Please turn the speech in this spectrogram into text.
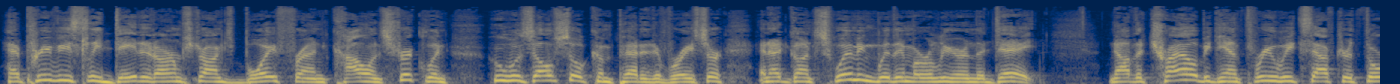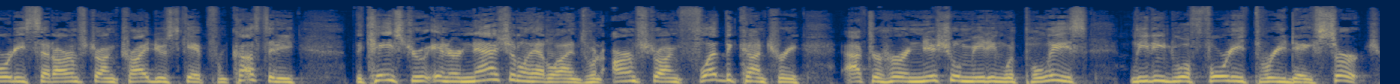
had previously dated Armstrong's boyfriend, Colin Strickland, who was also a competitive racer and had gone swimming with him earlier in the day. Now, the trial began three weeks after authorities said Armstrong tried to escape from custody. The case drew international headlines when Armstrong fled the country after her initial meeting with police, leading to a 43 day search.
